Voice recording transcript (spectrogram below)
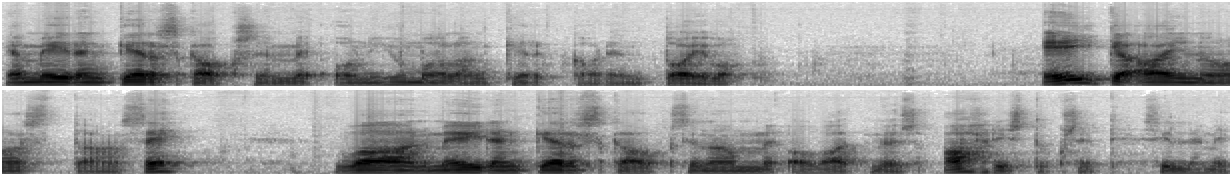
ja meidän kerskauksemme on Jumalan kirkkauden toivo. Eikä ainoastaan se, vaan meidän kerskauksenamme ovat myös ahdistukset, sillä me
